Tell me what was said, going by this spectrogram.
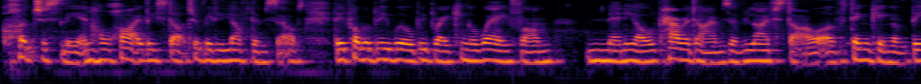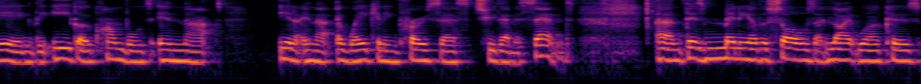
consciously and wholeheartedly start to really love themselves. They probably will be breaking away from many old paradigms of lifestyle, of thinking, of being. The ego crumbles in that, you know, in that awakening process to then ascend. Um, there's many other souls that light workers,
